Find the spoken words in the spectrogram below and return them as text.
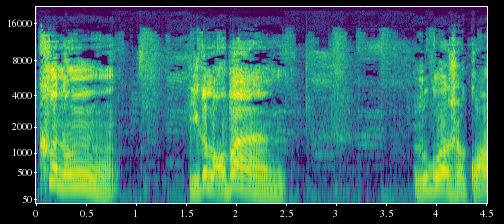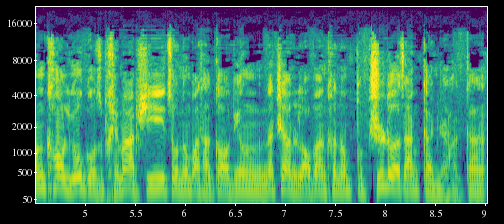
可能一个老板，如果说光靠遛狗子拍马屁就能把他搞定，那这样的老板可能不值得咱跟着他干，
